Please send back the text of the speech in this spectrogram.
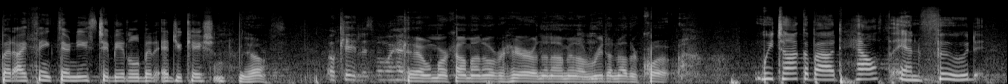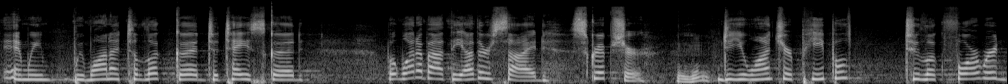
But I think there needs to be a little bit of education. Yeah. Okay, let's one more hand. Okay, one more comment over here, and then I'm going to read another quote. We talk about health and food, and we, we want it to look good, to taste good. But what about the other side, Scripture? Mm-hmm. Do you want your people to look forward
